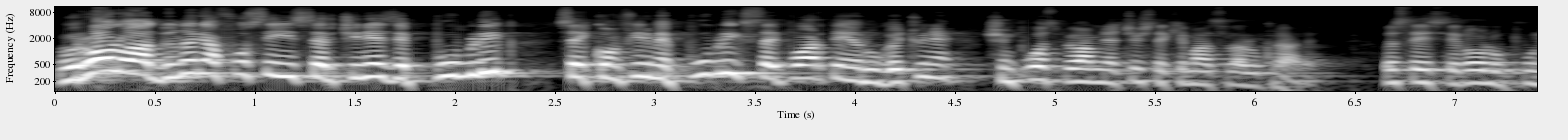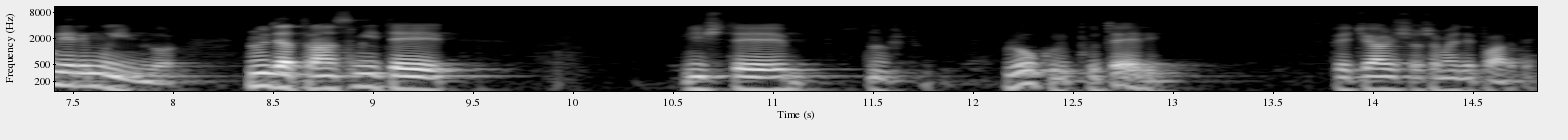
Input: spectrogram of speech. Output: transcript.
Rolul adunării a fost să-i însărcineze public, să-i confirme public, să-i poarte în rugăciune și în post pe oamenii aceștia chemați la lucrare. Ăsta este rolul punerii mâinilor. Nu de a transmite niște, nu știu, locuri, puteri speciale și așa mai departe.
